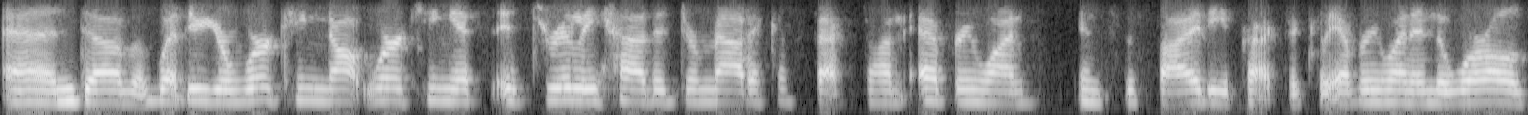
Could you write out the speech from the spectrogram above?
And uh, whether you're working, not working, it's, it's really had a dramatic effect on everyone in society, practically everyone in the world.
